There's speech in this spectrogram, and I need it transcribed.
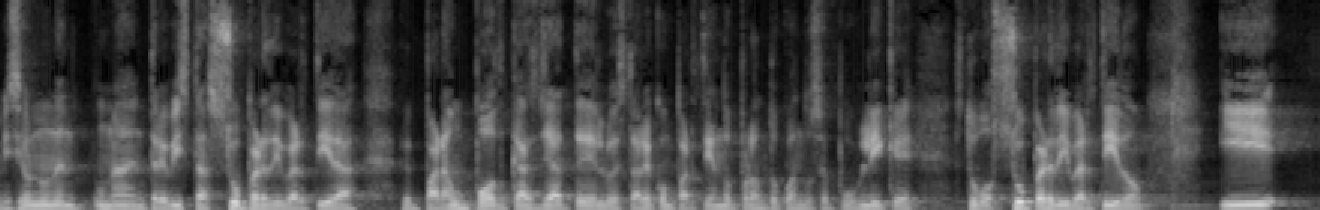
me hicieron una, una entrevista súper divertida eh, para un podcast, ya te lo estaré compartiendo pronto cuando se publique. Estuvo súper divertido. Y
